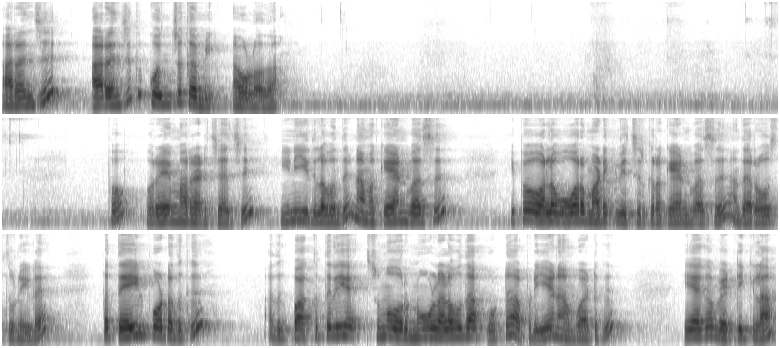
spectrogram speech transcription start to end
அரைஞ்சு அரைஞ்சுக்கு கொஞ்சம் கம்மி அவ்வளோதான் இப்போது ஒரே மாதிரி அடித்தாச்சு இனி இதில் வந்து நம்ம கேன்வாஸு இப்போ ஒல ஓரம் மடக்கி வச்சுருக்குறோம் கேன்வாஸு அந்த ரோஸ் துணியில். இப்போ தேயில் போட்டதுக்கு அதுக்கு பக்கத்துலேயே சும்மா ஒரு நூல் அளவு தான் விட்டு அப்படியே நம்ம பாட்டுக்கு ஏகம் வெட்டிக்கலாம்.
